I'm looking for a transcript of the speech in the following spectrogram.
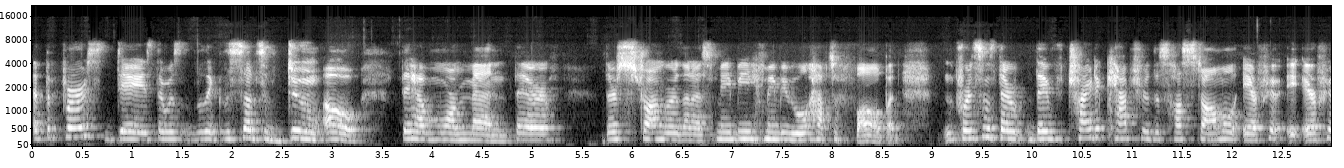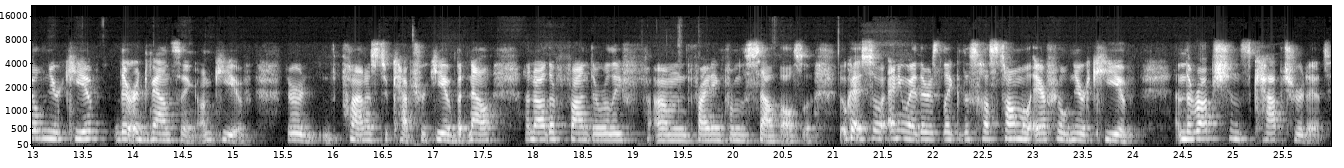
at the first days, there was like the sense of doom. Oh, they have more men. They're they're stronger than us. Maybe maybe we will have to fall. But for instance, they're they've tried to capture this Hostomel airfield, airfield near Kiev. They're advancing on Kiev. Their the plan is to capture Kiev. But now another front, they're really um, fighting from the south also. Okay, so anyway, there's like this Hostomel airfield near Kiev, and the Russians captured it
